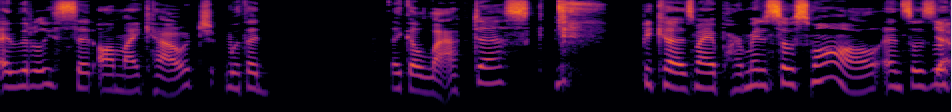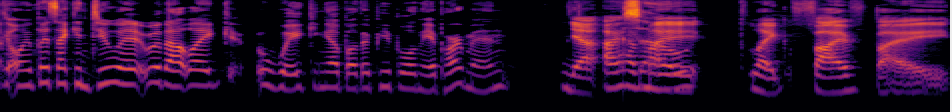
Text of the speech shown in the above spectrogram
I literally sit on my couch with a like a lap desk because my apartment is so small, and so it's like Yeah. the only place I can do it without like waking up other people in the apartment. Yeah, I have So- my like five by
